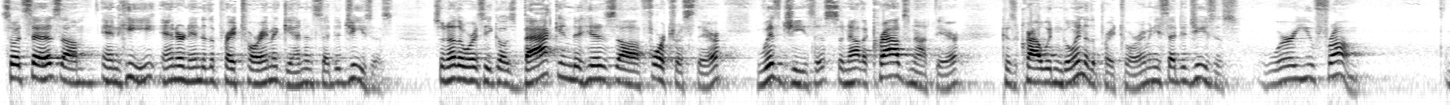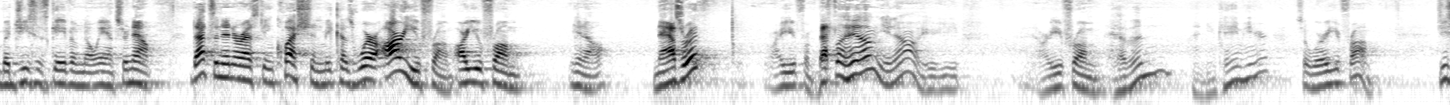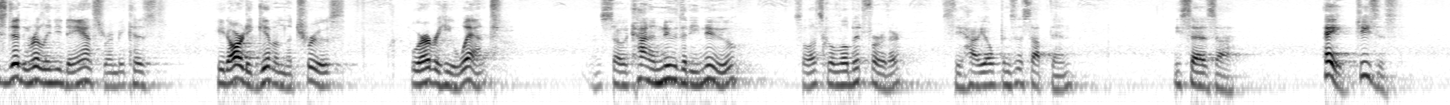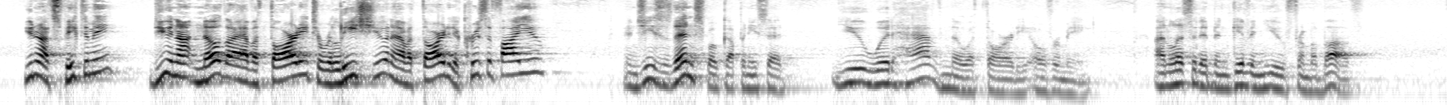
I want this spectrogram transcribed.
So it says, um, and he entered into the praetorium again and said to Jesus. So, in other words, he goes back into his uh, fortress there with Jesus. So now the crowd's not there because the crowd wouldn't go into the praetorium. And he said to Jesus, Where are you from? But Jesus gave him no answer. Now, that's an interesting question because where are you from? Are you from, you know, Nazareth? Are you from Bethlehem? You know, are you, are you from heaven and you came here? So where are you from? Jesus didn't really need to answer him because he'd already given the truth wherever he went. And so he kind of knew that he knew. So let's go a little bit further. See how he opens this up then. He says, uh, Hey, Jesus, you do not speak to me? Do you not know that I have authority to release you and I have authority to crucify you? And Jesus then spoke up and he said, You would have no authority over me unless it had been given you from above.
